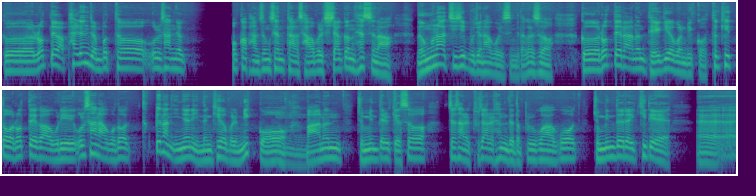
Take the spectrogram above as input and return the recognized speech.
그 롯데가 8년 전부터 울산역 복합 환승센터 사업을 시작은 했으나 너무나 지지부진하고 있습니다. 그래서 그 롯데라는 대기업을 믿고 특히 또 롯데가 우리 울산하고도 특별한 인연이 있는 기업을 믿고 많은 주민들께서 재산을 투자를 했는데도 불구하고 주민들의 기대에 에,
